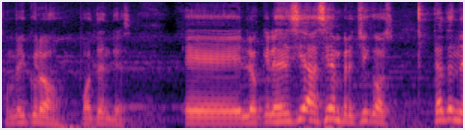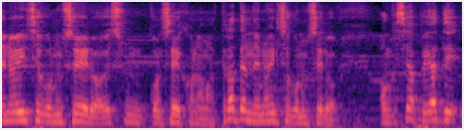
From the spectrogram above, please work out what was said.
Son vehículos potentes. Eh, lo que les decía siempre, chicos, traten de no irse con un cero. Es un consejo nada más. Traten de no irse con un cero. Aunque sea, pegate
